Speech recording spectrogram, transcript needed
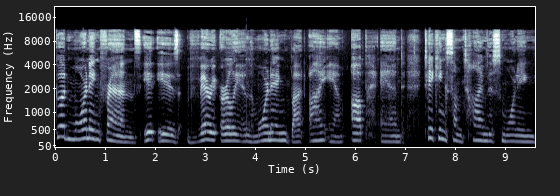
Good morning, friends. It is very early in the morning, but I am up and taking some time this morning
